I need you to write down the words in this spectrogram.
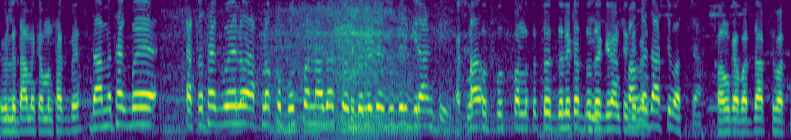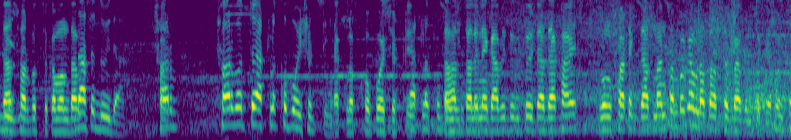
এগুলো দামে কেমন থাকবে? দামে থাকবে একটা থাকবে হলো এক লক্ষ পঁচপান্ন হাজার চোদ্দ লিটার দুধের গ্যারান্টি এক লক্ষ পঁচপান্নতে চোদ্দ লিটার দুধের গ্যারান্টি দেবে জার্সি বাচ্চা। সঙ্গে আবার জার্সি বাচ্চা সর্বোচ্চ কেমন দাম? দাঁতে দুই দাঁত। সর্ব- সর্বোচ্চ এক লক্ষ পঁয়ষট্টি। এক লক্ষ পঁয়ষট্টি। এক লক্ষ তাহলে চলেন এই গাভী দুইটা দেখায় এবং সঠিক জাত মান সম্পর্কে আমরা দর্শক বাবুল থেকে বলছি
